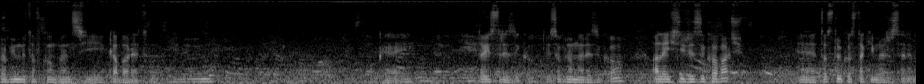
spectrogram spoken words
robimy to w konwencji kabaretu. Okej, to jest ryzyko, to jest ogromne ryzyko, ale jeśli ryzykować, e, to tylko z takim reżyserem.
